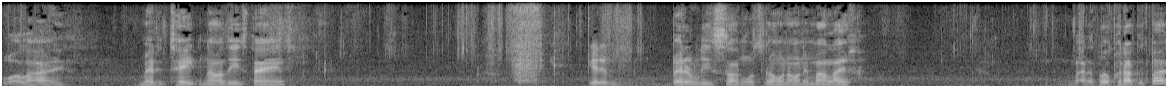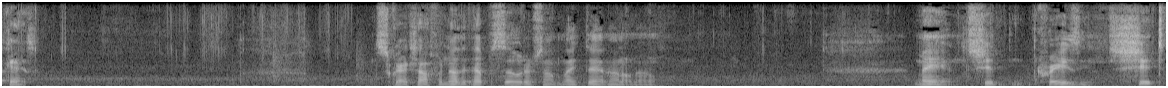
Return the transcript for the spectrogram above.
while I meditate and all these things get a better lease on what's going on in my life, might as well put out this podcast. Scratch off another episode or something like that. I don't know. Man, shit crazy. Shit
